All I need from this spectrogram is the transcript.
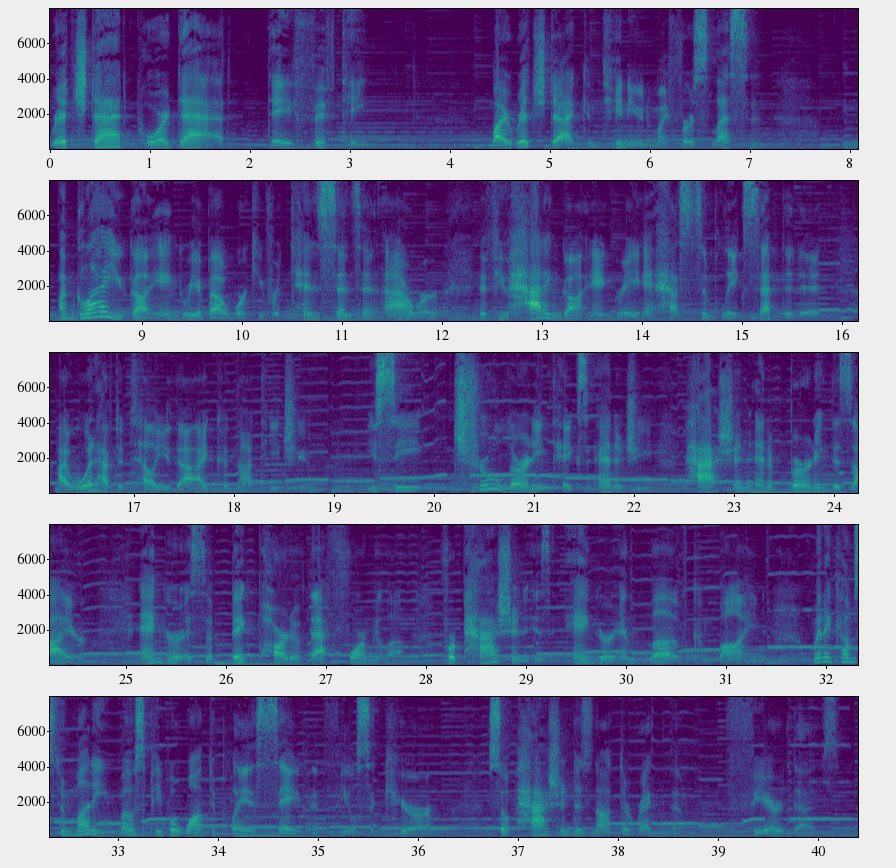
Rich Dad Poor Dad, Day 15. My rich dad continued my first lesson. I'm glad you got angry about working for 10 cents an hour. If you hadn't got angry and had simply accepted it, I would have to tell you that I could not teach you. You see, true learning takes energy passion, and a burning desire. Anger is a big part of that formula, for passion is anger and love combined. When it comes to money, most people want to play it safe and feel secure. So passion does not direct them, fear does.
